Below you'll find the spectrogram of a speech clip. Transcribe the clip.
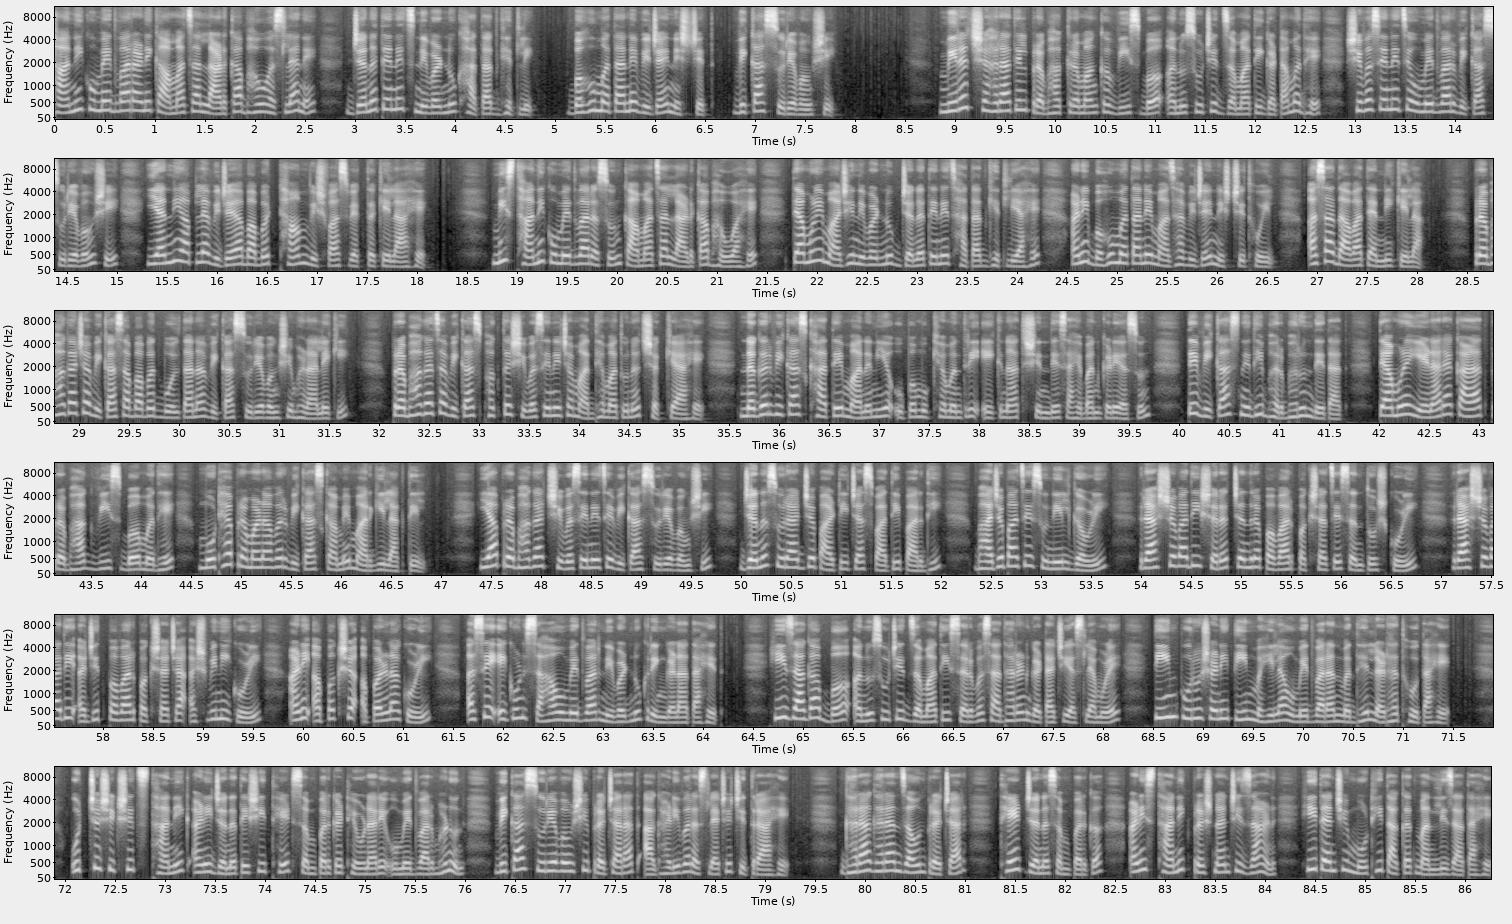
स्थानिक उमेदवार आणि कामाचा लाडका भाऊ असल्याने जनतेनेच निवडणूक हातात घेतली. बहुमताने विजय निश्चित. विकास सूर्यवंशी. मिरज शहरातील प्रभाग क्रमांक वीस ब अनुसूचित जमाती गटामध्ये शिवसेनेचे उमेदवार विकास सूर्यवंशी यांनी आपल्या विजयाबाबत ठाम विश्वास व्यक्त केला आहे. मी स्थानिक उमेदवार असून कामाचा लाडका भाऊ आहे त्यामुळे माझी निवडणूक जनतेनेच हातात घेतली आहे आणि बहुमताने माझा विजय निश्चित होईल असा दावा त्यांनी केला. प्रभागाच्या विकासाबाबत बोलताना विकास सूर्यवंशी म्हणाले की प्रभागाचा विकास फक्त शिवसेनेच्या माध्यमातूनच शक्य आहे. नगरविकास खाते माननीय उपमुख्यमंत्री एकनाथ शिंदे साहेबांकडे असून ते विकास निधी भरभरून देतात. त्यामुळे येणाऱ्या काळात प्रभाग वीस ब मध्ये मोठ्या प्रमाणावर विकासकामे मार्गी लागतील. या प्रभागात शिवसेनेचे विकास सूर्यवंशी जनसुराज्य पार्टीच्या स्वाती पारधी भाजपाचे सुनील गवळी राष्ट्रवादी शरदचंद्र पवार पक्षाचे संतोष कोळी राष्ट्रवादी अजित पवार पक्षाच्या अश्विनी कोळी आणि अपक्ष अपर्णा कोळी असे एकूण सहा उमेदवार निवडणूक रिंगणात आहेत. ही जागा ब अनुसूचित जमाती सर्वसाधारण गटाची असल्यामुळे तीन पुरुष आणि तीन महिला उमेदवारांमध्ये लढत होत आहे. उच्च शिक्षित स्थानिक आणि जनतेशी थेट संपर्क ठेवणारे उमेदवार म्हणून विकास सूर्यवंशी प्रचारात आघाडीवर असल्याचे चित्र आहे. घराघरांत जाऊन प्रचार थेट जनसंपर्क आणि स्थानिक प्रश्नांची जाण ही त्यांची मोठी ताकद मानली जात आहे.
